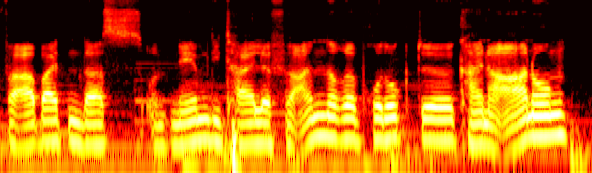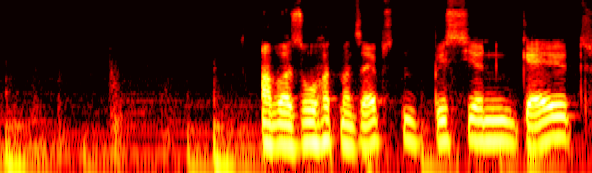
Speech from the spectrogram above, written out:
verarbeiten das und nehmen die Teile für andere Produkte. Keine Ahnung. Aber so hat man selbst ein bisschen Geld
